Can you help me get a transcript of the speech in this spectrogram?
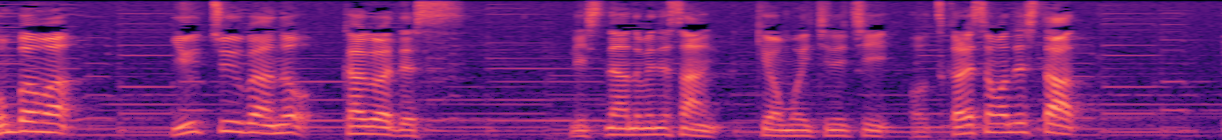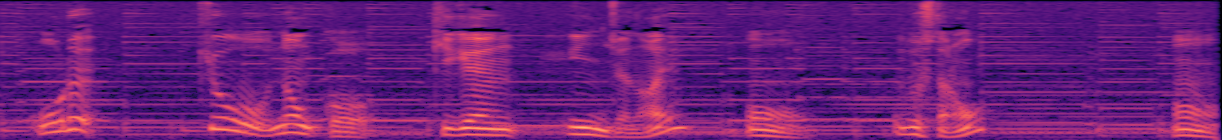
こんばんは。YouTuber のかぐわです。リスナーの皆さん今日も一日お疲れ様でした。あれ？今日なんか機嫌いいんじゃない？うん。どうしたの？うんうん。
